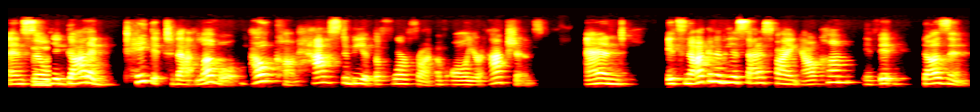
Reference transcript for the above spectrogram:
And so mm-hmm. you got to take it to that level. Outcome has to be at the forefront of all your actions. And it's not going to be a satisfying outcome if it doesn't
